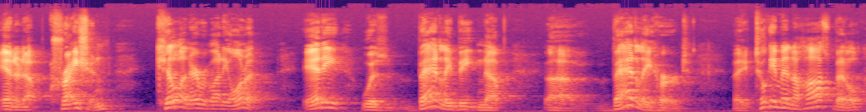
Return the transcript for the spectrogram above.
ended up crashing, killing everybody on it. Eddie was badly beaten up, uh, badly hurt. They took him in the hospital,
